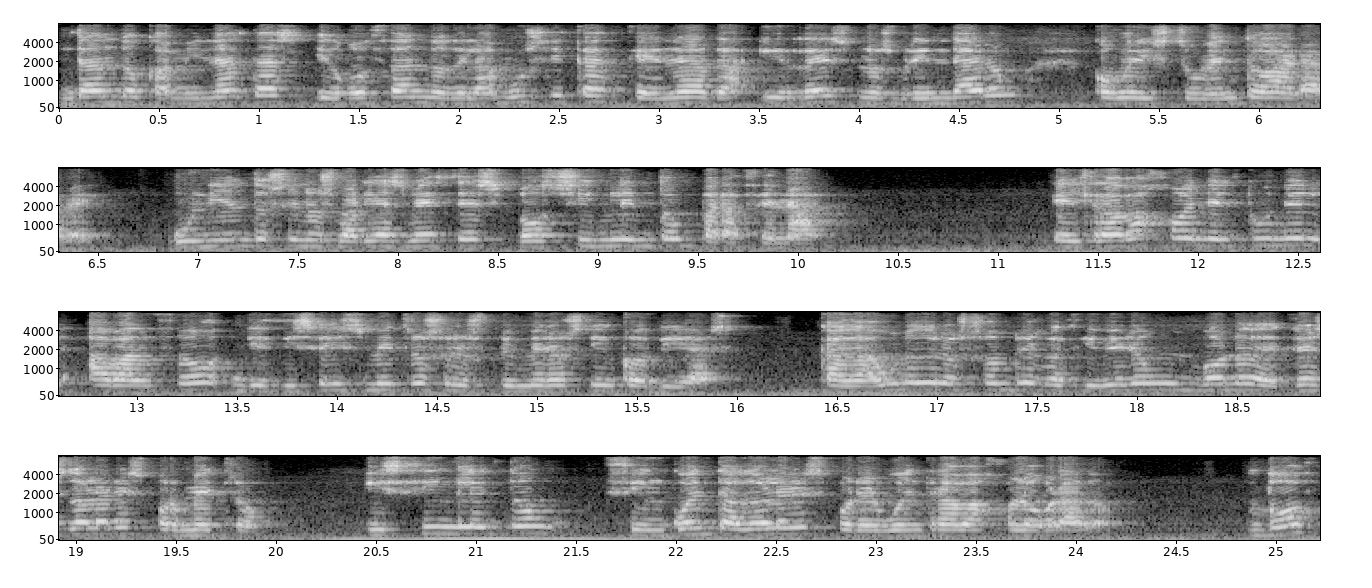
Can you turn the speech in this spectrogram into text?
dando caminatas y gozando de la música que Nada y Res nos brindaron con el instrumento árabe, uniéndosenos varias veces Bob Singleton para cenar. El trabajo en el túnel avanzó 16 metros en los primeros cinco días. Cada uno de los hombres recibieron un bono de 3 dólares por metro y Singleton 50 dólares por el buen trabajo logrado. Bob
